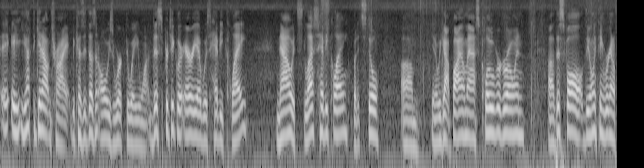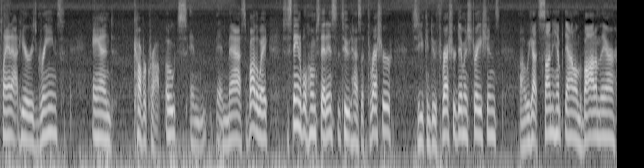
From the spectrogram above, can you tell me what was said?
it, it, you have to get out and try it because it doesn't always work the way you want. This particular area was heavy clay. Now it's less heavy clay, but it's still, um, you know, we got biomass clover growing. Uh, this fall, the only thing we're going to plant out here is greens and cover crop, oats and, and mass. By the way, Sustainable Homestead Institute has a thresher, so you can do thresher demonstrations. Uh, we got sun hemp down on the bottom there.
